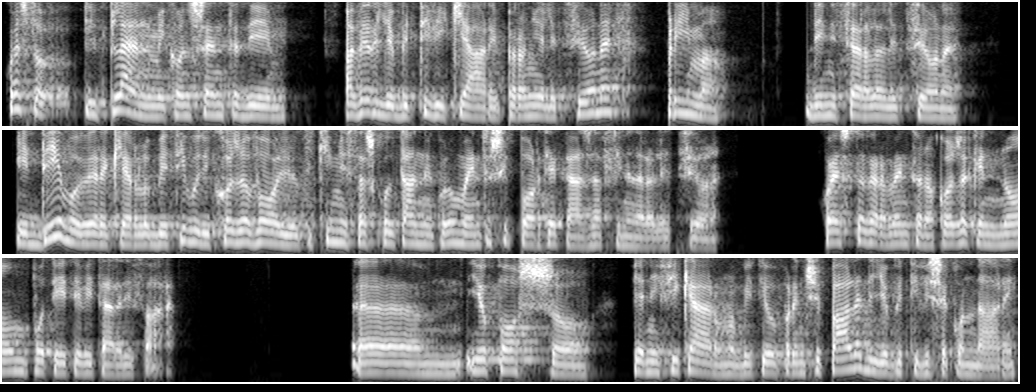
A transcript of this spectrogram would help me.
Questo, il plan mi consente di avere gli obiettivi chiari per ogni lezione prima di iniziare la lezione e devo avere chiaro l'obiettivo di cosa voglio che chi mi sta ascoltando in quel momento si porti a casa a fine della lezione. Questo è veramente una cosa che non potete evitare di fare. Uh, io posso pianificare un obiettivo principale e degli obiettivi secondari,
